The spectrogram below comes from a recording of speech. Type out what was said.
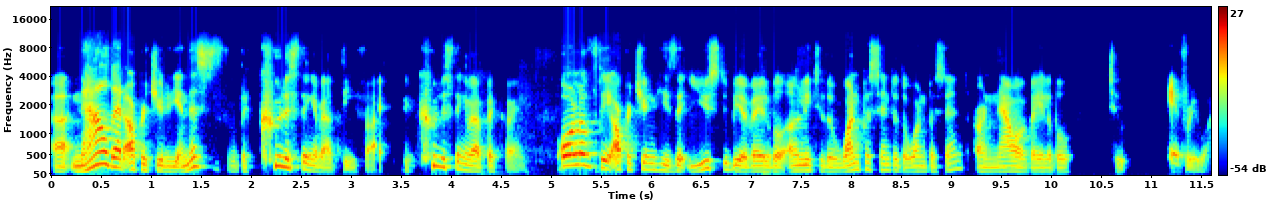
Uh, now that opportunity, and this is the coolest thing about DeFi, the coolest thing about Bitcoin, all of the opportunities that used to be available only to the 1% of the 1% are now available to everyone.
